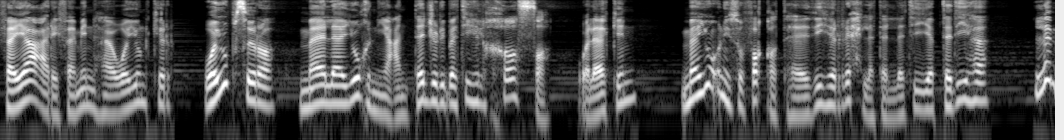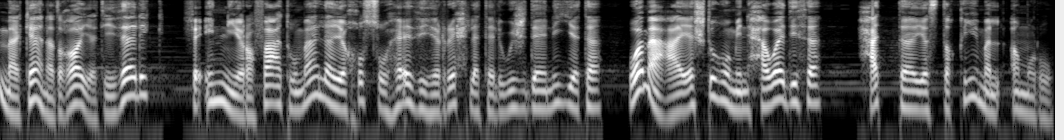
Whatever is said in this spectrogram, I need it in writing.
فيعرف منها وينكر ويبصر ما لا يغني عن تجربته الخاصة ولكن ما يؤنس فقط هذه الرحلة التي يبتديها لما كانت غايتي ذلك فإني رفعت ما لا يخص هذه الرحلة الوجدانية وما عايشته من حوادث حتى يستقيم الأمر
